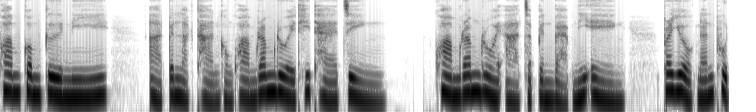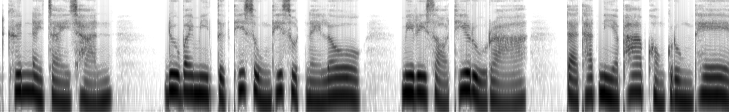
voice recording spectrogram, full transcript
ความกลมกลืนนี้อาจเป็นหลักฐานของความร่ำรวยที่แท้จริง ความร่ำรวยอาจจะเป็นแบบนี้เอง ประโยคนั้นผุดขึ้นในใจฉัน ดูใบมีตึกที่สูงที่สุดในโลก มีรีสอร์ทที่หรูหรา แต่ทัศนียภาพของกรุงเทพ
